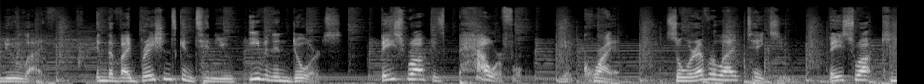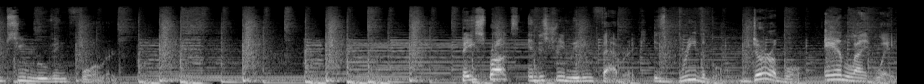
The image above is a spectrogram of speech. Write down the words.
new life. And the vibrations continue even indoors. Baserock is powerful, yet quiet. So wherever life takes you, Baserock keeps you moving forward. Baserock's industry leading fabric is breathable, durable, and lightweight.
